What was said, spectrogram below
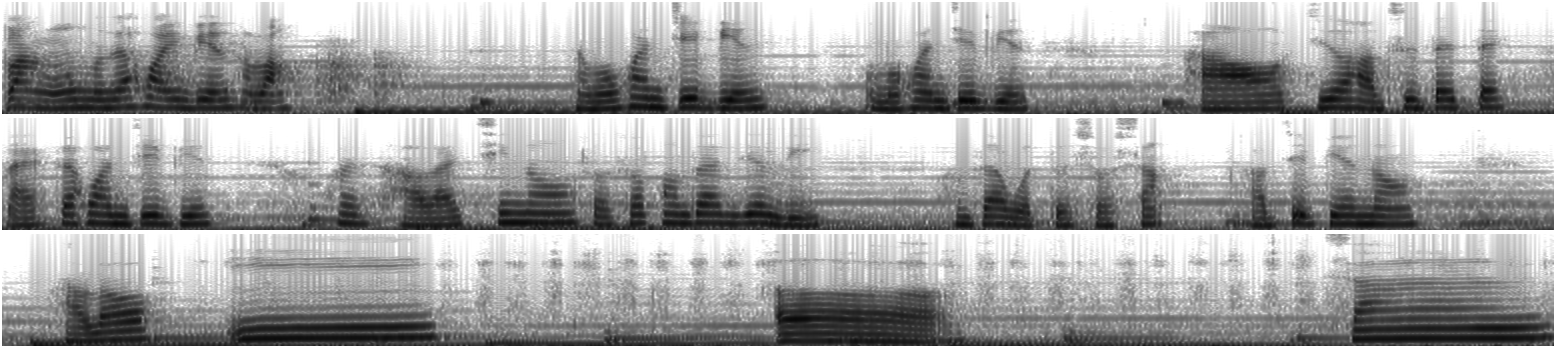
棒！我们再换一边，好不好？我们换这边，我们换这边。好，鸡肉好吃，对对。来，再换这边，换好来亲哦，手手放在这里。放在我的手上，好这边哦，好喽，一、二、三、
